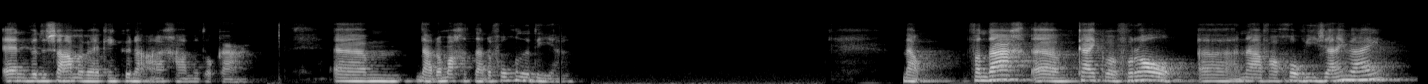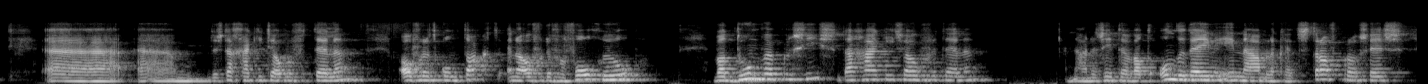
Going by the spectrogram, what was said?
en we de samenwerking kunnen aangaan met elkaar. Um, nou, dan mag het naar de volgende dia. Nou, vandaag uh, kijken we vooral uh, naar van, goh, wie zijn wij? Uh, um, dus daar ga ik iets over vertellen. Over het contact en over de vervolghulp. Wat doen we precies? Daar ga ik iets over vertellen. Nou, er zitten wat onderdelen in, namelijk het strafproces,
